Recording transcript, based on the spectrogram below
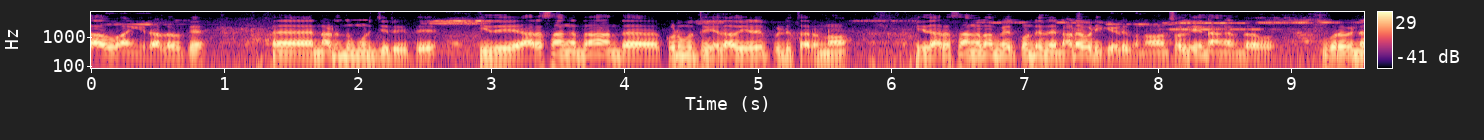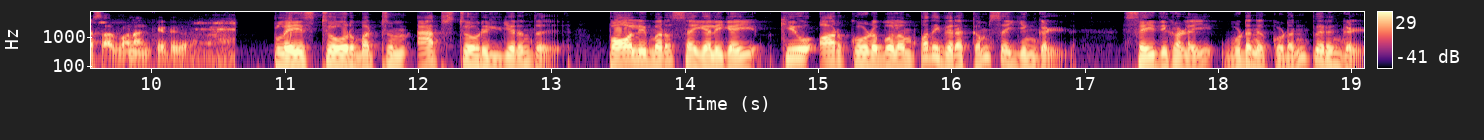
காவு வாங்குற அளவுக்கு நடந்து முடிஞ்சிருக்குது. இது அரசாங்கம் தான் அந்த குடும்பத்துக்கு ஏதாவது இழப்பீடு தரணும். இது அரசாங்கம் தான் மேற்கொண்டு இந்த நடவடிக்கை எடுக்கணும்னு சொல்லி நாங்கள் இந்த உறவினர் சார்பாக நாங்கள் கேட்டுக்கிறோம். பிளே ஸ்டோர் மற்றும் ஆப் ஸ்டோரில் இருந்து பாலிமர் செயலியை கியூஆர் கோடு மூலம் பதிவிறக்கம் செய்யுங்கள். செய்திகளை உடனுக்குடன் பெறுங்கள்.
